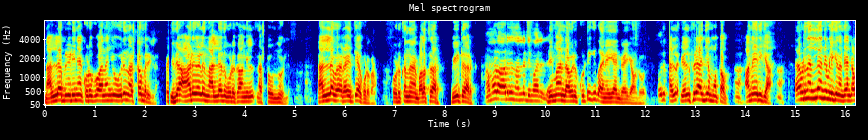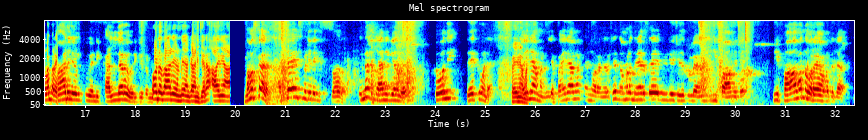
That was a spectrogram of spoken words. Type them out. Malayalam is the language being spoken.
നല്ല ബ്രീഡിനെ കൊടുക്കുവാണെങ്കിൽ ഒരു നഷ്ടം വരില്ല. ഇത് ആടുകൾ നല്ലത് കൊടുക്കാമെങ്കിൽ നഷ്ടമൊന്നുമില്ല. നല്ല വെറൈറ്റിയാണ് കൊടുക്കണം. കൊടുക്കുന്ന വളർത്തുകാർക്ക് വീട്ടുകാർക്ക്. നമ്മുടെ ആടിന് നല്ല ഡിമാൻഡ് ഡിമാൻഡ് അവർ കുട്ടിക്ക് പതിനയ്യായിരം രൂപയ്ക്ക് കൊണ്ടുപോകും ഒരു ഗൾ- ഗൾഫ് രാജ്യം മൊത്തം. അമേരിക്ക. അവിടെ നിന്ന് എന്നെ വിളിക്കുന്നുണ്ട്. ഞാൻ കള്ളം പറയാം. ആടുകൾക്ക് വേണ്ടി കല്ലറ ഒരുക്കിയിട്ടുണ്ട്. താഴെയുണ്ട് ഞാൻ കാണിച്ചു തരാം. അതിന് നമസ്കാരം. അച്ചയൻസ് മീഡിയയിലേക്ക് സ്വാഗതം. ഇന്ന് ഞാനിരിക്കുന്നത് തോന്നി തേക്കുമല. പൈനാമ പൈനാമൺ അല്ലേ പൈനാമൺ എന്ന് പറയുന്നത് പക്ഷെ നമ്മൾ നേരത്തെ വീഡിയോ ചെയ്തിട്ടുള്ളതാണ് ഈ ഫാമിന്റെ ഈ ഫാം എന്ന് പറയാൻ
